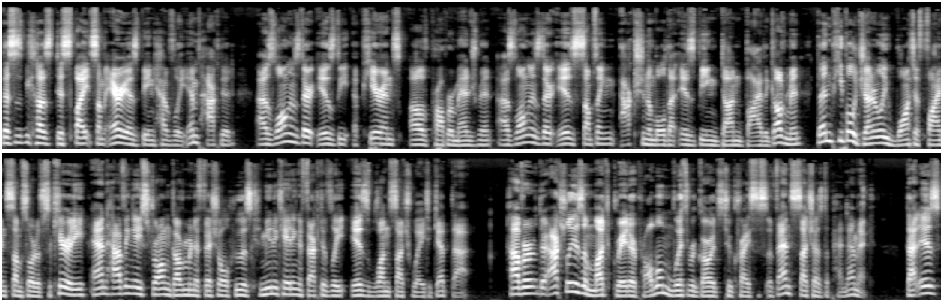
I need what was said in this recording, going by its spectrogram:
This is because, despite some areas being heavily impacted, as long as there is the appearance of proper management, as long as there is something actionable that is being done by the government, then people generally want to find some sort of security, and having a strong government official who is communicating effectively is one such way to get that. However, there actually is a much greater problem with regards to crisis events such as the pandemic. That is,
